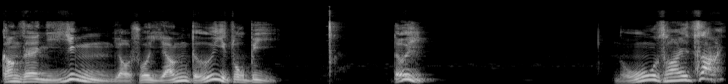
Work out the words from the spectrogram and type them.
刚才你硬要说杨得意作弊，得意，奴才在。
